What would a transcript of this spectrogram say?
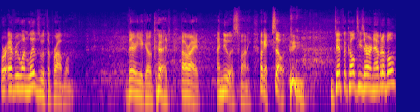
or everyone lives with a problem. There you go. Good. All right. I knew it was funny. Okay, so difficulties are inevitable.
